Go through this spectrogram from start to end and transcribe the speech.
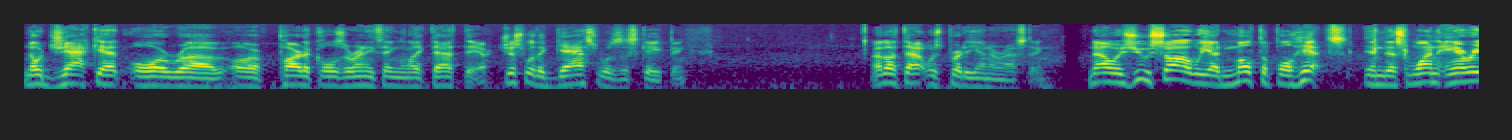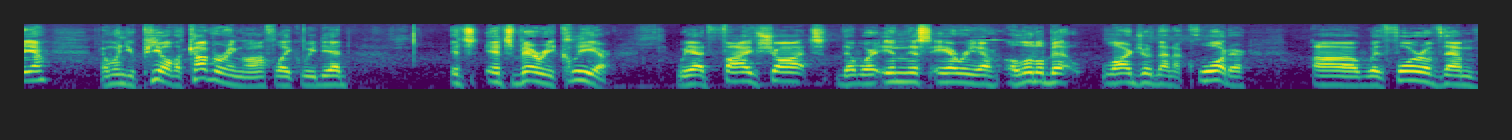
no jacket or uh, or particles or anything like that there, just where the gas was escaping. I thought that was pretty interesting. Now, as you saw, we had multiple hits in this one area, and when you peel the covering off like we did, it's it's very clear. We had five shots that were in this area, a little bit larger than a quarter, uh, with four of them,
